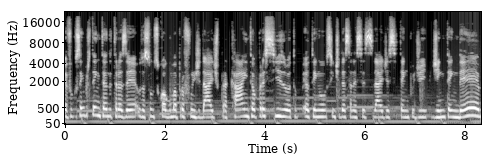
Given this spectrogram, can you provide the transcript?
Eu fico sempre tentando trazer os assuntos com alguma profundidade para cá, então eu preciso, eu, tô, eu, tenho sentido essa necessidade, esse tempo de, de entender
